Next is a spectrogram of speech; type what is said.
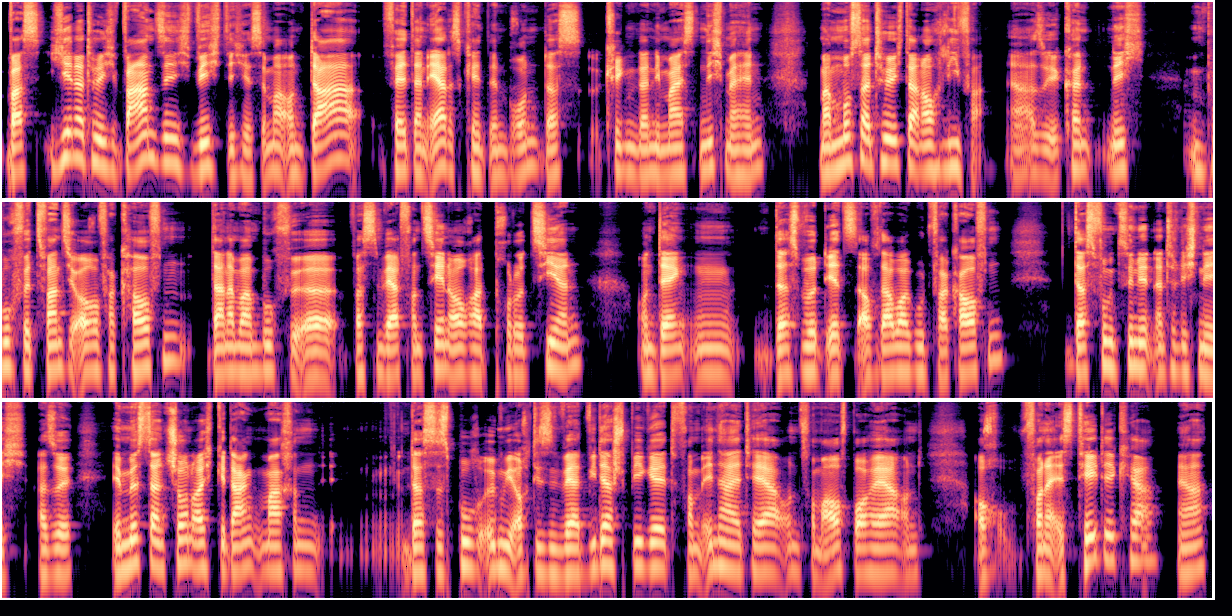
Was hier natürlich wahnsinnig wichtig ist immer, und da fällt dann eher das Kind in den Brunnen, das kriegen dann die meisten nicht mehr hin, man muss natürlich dann auch liefern. Ja, also ihr könnt nicht ein Buch für 20 Euro verkaufen, dann aber ein Buch für, äh, was einen Wert von 10 Euro hat, produzieren und denken, das wird jetzt auf Dauer gut verkaufen das funktioniert natürlich nicht. Also ihr müsst dann schon euch Gedanken machen, dass das Buch irgendwie auch diesen Wert widerspiegelt, vom Inhalt her und vom Aufbau her und auch von der Ästhetik her. Ja,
